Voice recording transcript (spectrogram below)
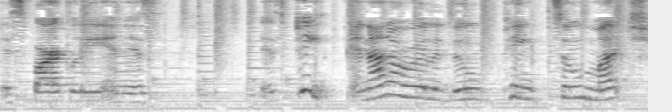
It's sparkly and it's it's pink. And I don't really do pink too much.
